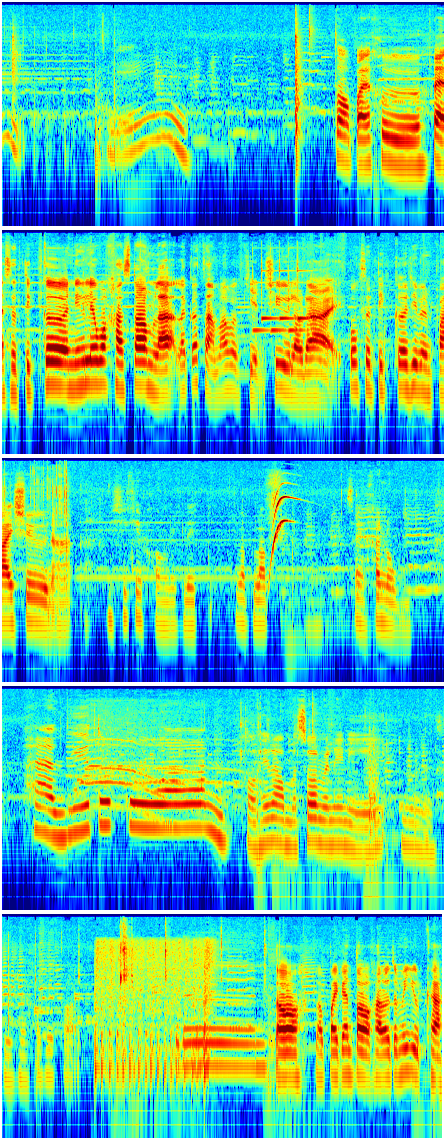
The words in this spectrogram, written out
ยเย้ ต่อไปคือแปะสติกเกอร์อันนี่เรียกว่าคัสตอมแล้ว แล้วก็สามารถแบบเขียนชื่อเราได้ พวกสติกเกอร์ที่เป็นป้ายชื่อนะฮะมีที่เก็บของเล็กๆ ลับๆ ใส่ขนม แผนที่ตุกกวนขอให้เรามาซ่อนไว้ในนี้อืมใส่ใส่เข้าไปก่อนเดินต่อเราไปกันต่อค่ะ เราจะไม่หยุดค่ะ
